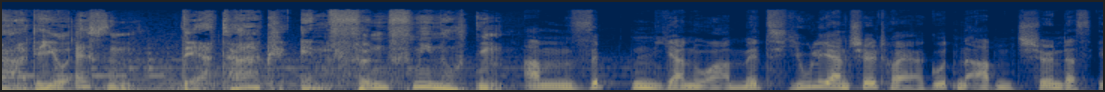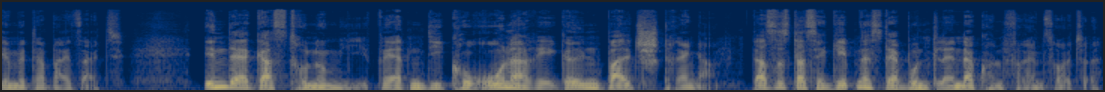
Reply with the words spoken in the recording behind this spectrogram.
Radio Essen. Der Tag in fünf Minuten. Am 7. Januar mit Julian Schildheuer. Guten Abend, schön, dass ihr mit dabei seid. In der Gastronomie werden die Corona-Regeln bald strenger. Das ist das Ergebnis der Bund-Länder-Konferenz heute.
